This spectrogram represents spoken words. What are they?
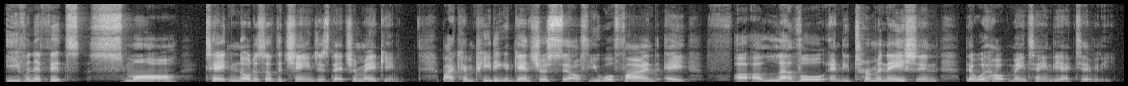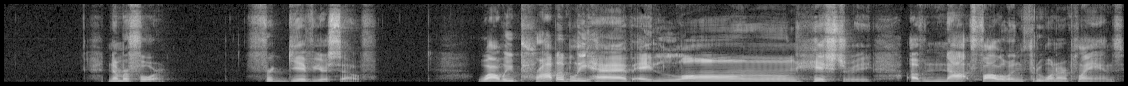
Even if it's small, take notice of the changes that you're making. By competing against yourself, you will find a, a level and determination that will help maintain the activity. Number four, forgive yourself. While we probably have a long history of not following through on our plans,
